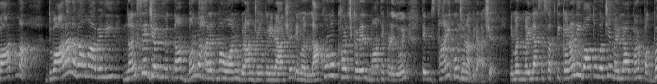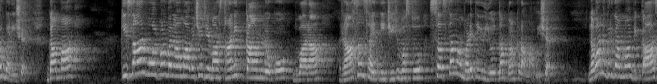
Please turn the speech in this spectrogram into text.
વાતમાં દ્વારા લગાવવામાં આવેલી નલ સે જલ યોજના બંધ હાલતમાં હોવાનું ગ્રામજનો કરી રહ્યા છે. તેમજ લાખોનો ખર્ચ કરેલ માથે પડેલ હોય તેમ સ્થાનિકો જણાવી રહ્યા છે. તેમજ મહિલા સશક્તિકરણની વાતો વચ્ચે મહિલાઓ પણ પગભર બની છે. ગામમાં કિસાન મોલ પણ બનાવવામાં આવે છે, જેમાં સ્થાનિક કામ લોકો દ્વારા રાશન સહિતની ચીજ વસ્તુઓ સસ્તામાં મળે તેવી યોજના પણ કરવામાં આવી છે. નવાનગર ગામમાં વિકાસ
